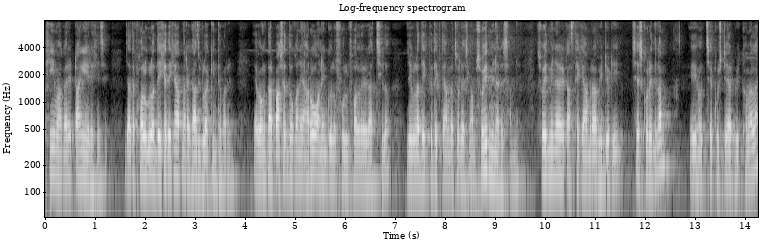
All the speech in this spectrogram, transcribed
থিম আকারে টাঙিয়ে রেখেছে, যাতে ফলগুলো দেখে দেখে আপনারা গাছগুলো কিনতে পারেন। এবং তার পাশের দোকানে আরও অনেকগুলো ফুল ফলের গাছ ছিল, যেগুলো দেখতে দেখতে আমরা চলে এসলাম শহীদ মিনারের সামনে। শহীদ মিনারের কাছ থেকে আমরা ভিডিওটি শেষ করে দিলাম। এই হচ্ছে কুষ্টিয়ার বৃক্ষ মেলা।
